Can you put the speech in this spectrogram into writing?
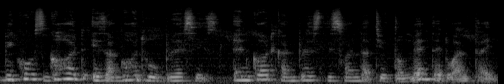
Because God is a God who blesses, and God can bless this one that you tormented one time.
